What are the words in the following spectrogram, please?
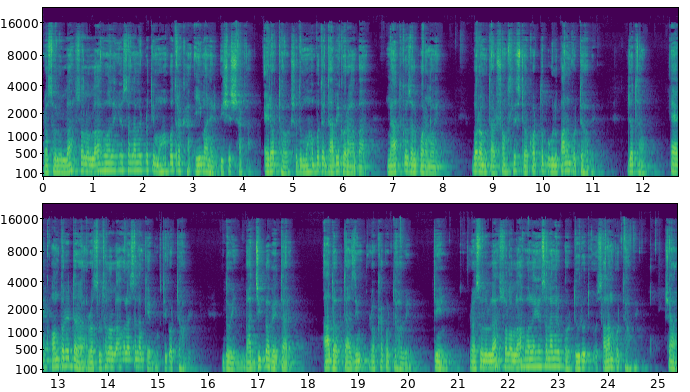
রসুল্লাহ সাল্লাহ আলহিউসাল্লামের প্রতি মহব্বত রাখা ইমানের বিশেষ শাখা। এর অর্থ শুধু মহব্বতের দাবি করা বা নাত গজল পড়া নয়, বরং তার সংশ্লিষ্ট কর্তব্যগুলো পালন করতে হবে, যথা এক অন্তরের দ্বারা রসুল সাল্লাহ আলাইসাল্লামকে ভক্তি করতে হবে। দুই, বাহ্যিকভাবে তার আদব তাজিম রক্ষা করতে হবে। তিন রসুল্লাহ সাল্লাহ আলাইসাল্লামের উপর দুরুদ ও সালাম করতে হবে। চার,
